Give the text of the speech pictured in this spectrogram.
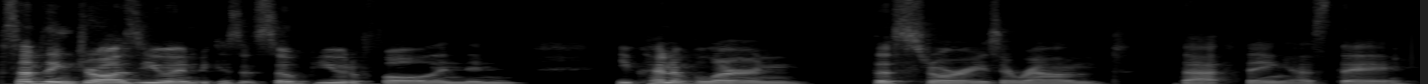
something draws you in because it's so beautiful and then you kind of learn the stories around that thing as they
